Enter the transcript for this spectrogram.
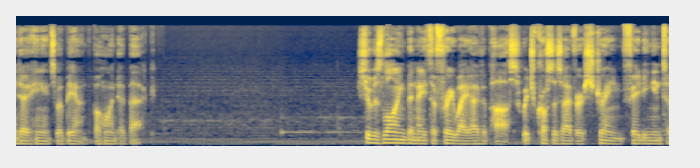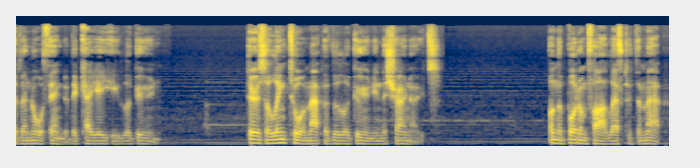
and her hands were bound behind her back. She was lying beneath a freeway overpass which crosses over a stream feeding into the north end of the Keehi Lagoon. There is a link to a map of the lagoon in the show notes. On the bottom far left of the map,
